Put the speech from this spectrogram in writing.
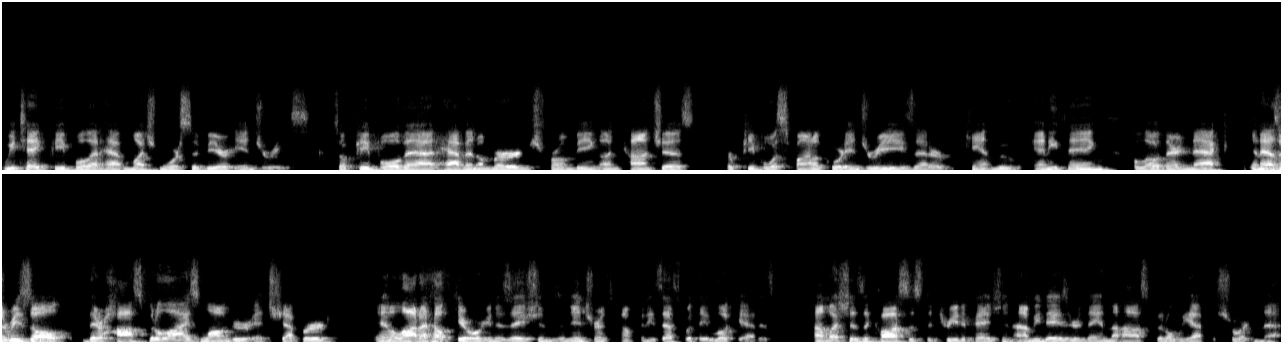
we take people that have much more severe injuries. So people that haven't emerged from being unconscious, or people with spinal cord injuries that are can't move anything below their neck. And as a result, they're hospitalized longer at Shepherd. And a lot of healthcare organizations and insurance companies, that's what they look at is how much does it cost us to treat a patient? How many days are they in the hospital? We have to shorten that.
